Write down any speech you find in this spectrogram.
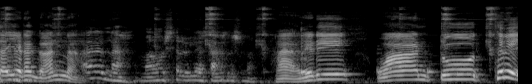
তাই একটা গান না। হ্যাঁ রেডি ওয়ান টু থ্রি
